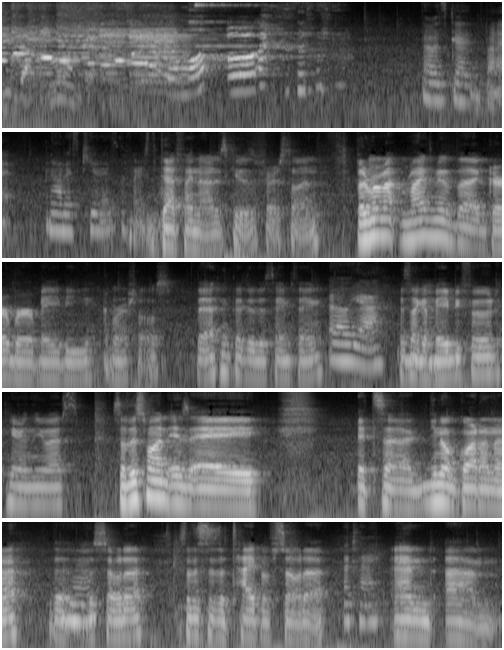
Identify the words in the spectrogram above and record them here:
vida longa. Tomou? That was good, but not as cute as the first one. Definitely not as cute as the first one. But it remi- reminds me of the Gerber baby commercials. They, I think they did the same thing. Oh, yeah. It's like a baby food here in the U.S. So this one is a, it's a you know Guarana, the the soda. So this is a type of soda, Okay. and um,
